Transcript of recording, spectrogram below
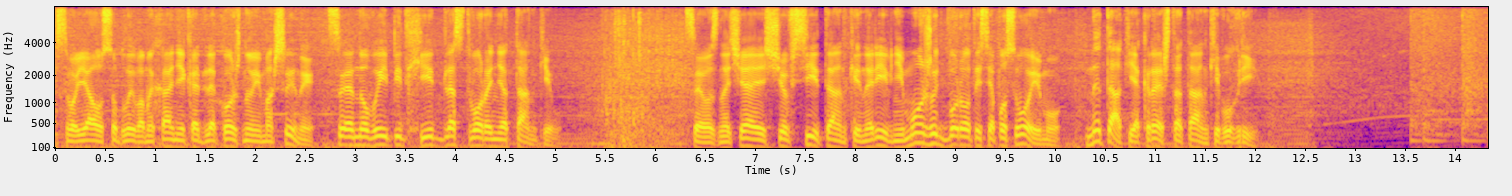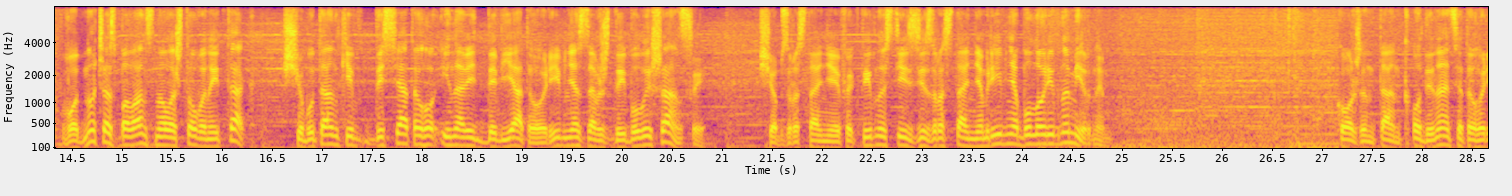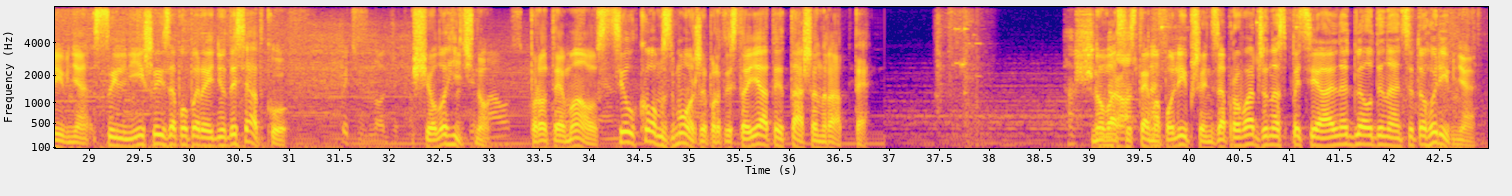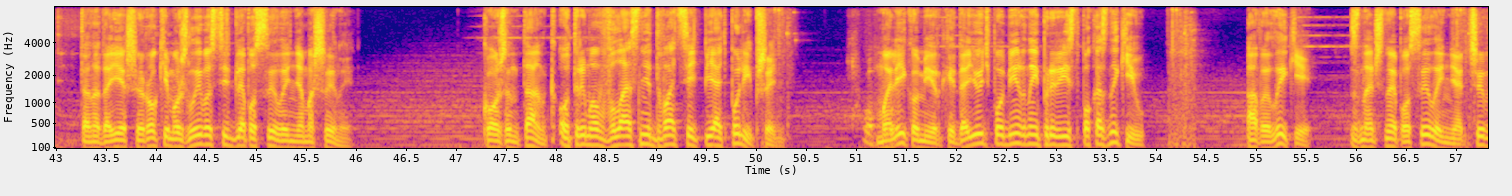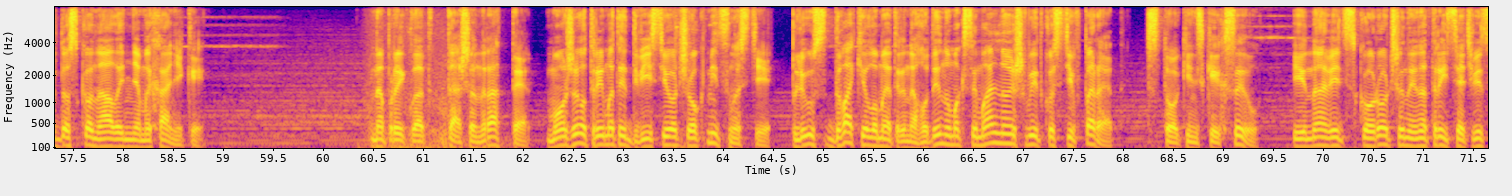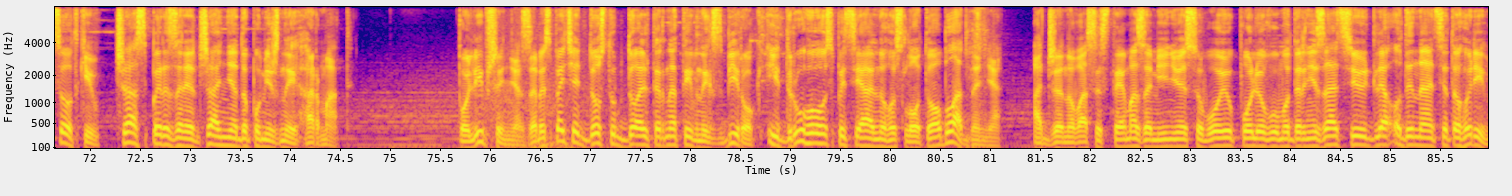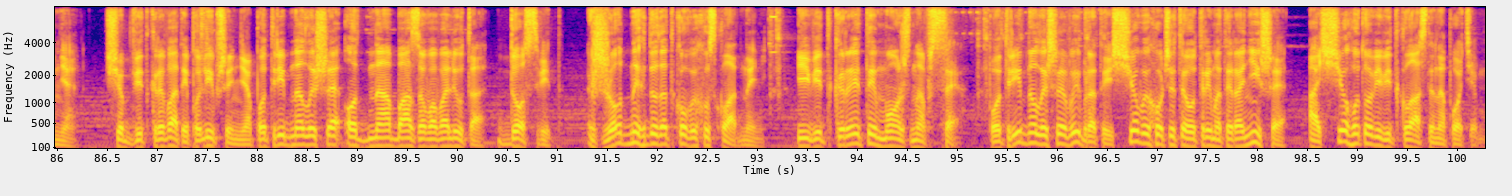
Своя особлива механіка для кожної машини це новий підхід для створення танків. Це означає, що всі танки на рівні можуть боротися по-своєму, не так, як решта танків у грі. Водночас баланс налаштований так, щоб у танків 10 і навіть 9 рівня завжди були шанси, щоб зростання ефективності зі зростанням рівня було рівномірним. Кожен танк 11 рівня сильніший за попередню десятку, що логічно. Проте Маус цілком зможе протистояти Ташенратте. Нова система поліпшень запроваджена спеціально для 11 рівня та надає широкі можливості для посилення машини. Кожен танк отримав власні 25 поліпшень. Малі комірки дають помірний приріст показників, а великі значне посилення чи вдосконалення механіки. Наприклад, Ташенратте може отримати 200 очок міцності, плюс 2 км на годину максимальної швидкості вперед, 100 кінських сил, і навіть скорочений на 30% час перезаряджання допоміжних гармат. Поліпшення забезпечать доступ до альтернативних збірок і другого спеціального слоту обладнання, адже нова система замінює собою польову модернізацію для 11 рівня. Щоб відкривати поліпшення, потрібна лише одна базова валюта досвід, жодних додаткових ускладнень. І відкрити можна все. Потрібно лише вибрати, що ви хочете отримати раніше, а що готові відкласти на потім.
